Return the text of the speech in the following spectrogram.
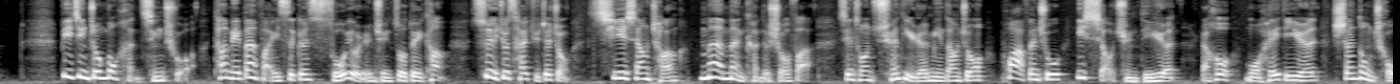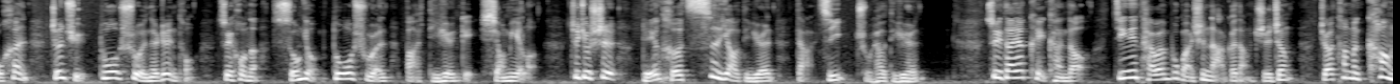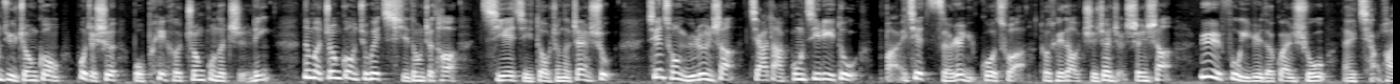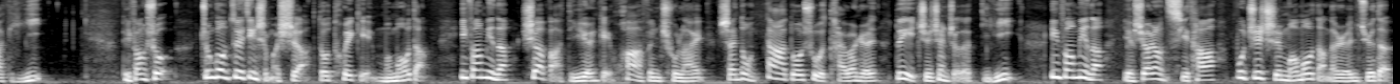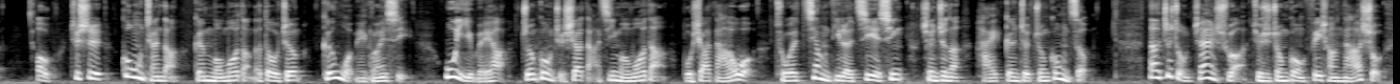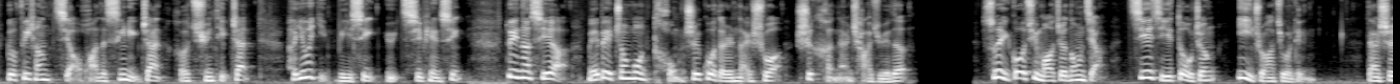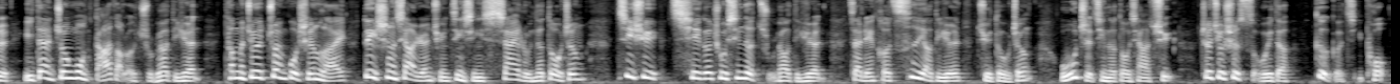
毕竟中共很清楚，他没办法一次跟所有人群做对抗，所以就采取这种切香肠慢慢啃的手法，先从全体人民当中划分出一小群敌人，然后抹黑敌人，煽动仇恨，争取多数人的认同，最后呢，怂恿多数人把敌人给消灭了。这就是联合次要敌人，打击主要敌人。所以大家可以看到。今天台湾不管是哪个党执政，只要他们抗拒中共，或者是不配合中共的指令，那么中共就会启动这套阶级斗争的战术，先从舆论上加大攻击力度，把一切责任与过错啊都推到执政者身上，日复一日的灌输来强化敌意。比方说，中共最近什么事啊都推给某某党。一方面呢，是要把敌人给划分出来，煽动大多数台湾人对执政者的敌意；另一方面呢，也是要让其他不支持某某党的人觉得，哦，这是共产党跟某某党的斗争，跟我没关系。误以为啊，中共只是要打击某某党，不是要打我，从而降低了戒心，甚至呢，还跟着中共走。那这种战术啊，就是中共非常拿手又非常狡猾的心理战和群体战，很有隐蔽性与欺骗性。对那些啊没被中共统治过的人来说，是很难察觉的。所以过去毛泽东讲阶级斗争一抓就灵，但是，一旦中共打倒了主要敌人，他们就会转过身来对剩下人群进行下一轮的斗争，继续切割出新的主要敌人，再联合次要敌人去斗争，无止境的斗下去。这就是所谓的各个击破。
